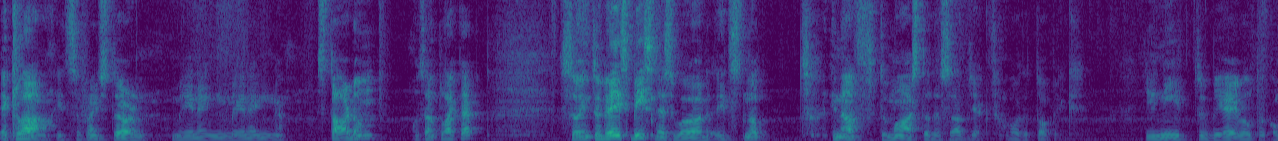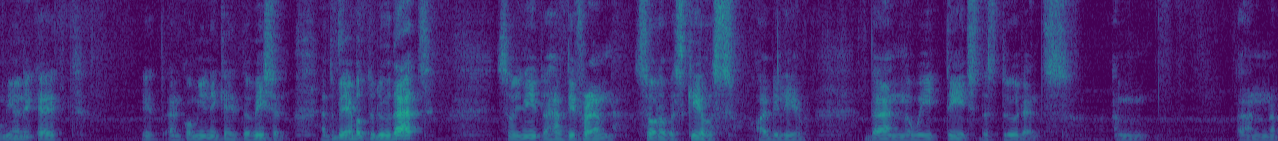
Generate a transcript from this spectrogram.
éclat. It's a French term meaning, meaning stardom or something like that. So in today's business world, it's not enough to master the subject or the topic. You need to be able to communicate it and communicate the vision. And to be able to do that, so you need to have different sort of skills, I believe, than we teach the students um, and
